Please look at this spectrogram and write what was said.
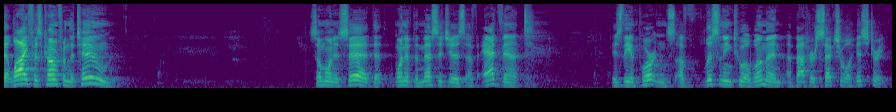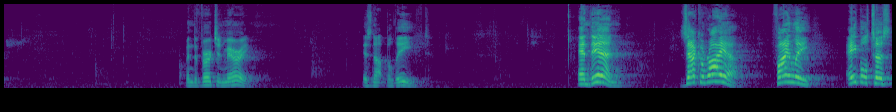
that life has come from the tomb. Someone has said that one of the messages of Advent is the importance of listening to a woman about her sexual history when the Virgin Mary is not believed. And then Zechariah, finally able to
